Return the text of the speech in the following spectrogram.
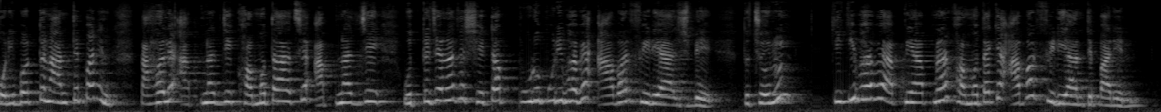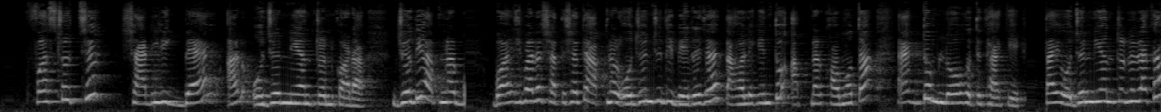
পরিবর্তন আনতে পারেন, তাহলে আপনার যে ক্ষমতা আছে, আপনার যে উত্তেজনা আছে, সেটা পুরোপুরিভাবে আবার ফিরে আসবে। তো চলুন, কি কীভাবে আপনি আপনার ক্ষমতাকে আবার ফিরিয়ে আনতে পারেন? ফার্স্ট হচ্ছে শারীরিক ব্যায়াম আর ওজন নিয়ন্ত্রণ করা। যদি আপনার বয়স বাড়ার সাথে সাথে আপনার ওজন যদি বেড়ে যায়, তাহলে কিন্তু আপনার ক্ষমতা একদম লো হতে থাকে। তাই ওজন নিয়ন্ত্রণে রাখা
